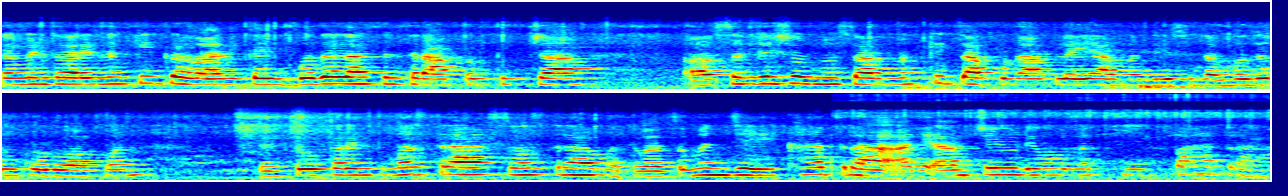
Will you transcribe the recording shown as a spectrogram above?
कमेंटद्वारे नक्की कळवा आणि काही बदल असेल तर आपण तुमच्या सजेशननुसार नक्कीच आपण आपल्या यामध्ये सुद्धा बदल करू आपण तर तोपर्यंत मस्त राहा स्वस्त राहा महत्वाचं म्हणजे खात राहा आणि आमचे व्हिडिओ नक्की पाहत राहा.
